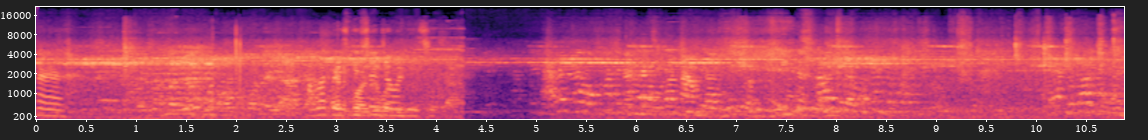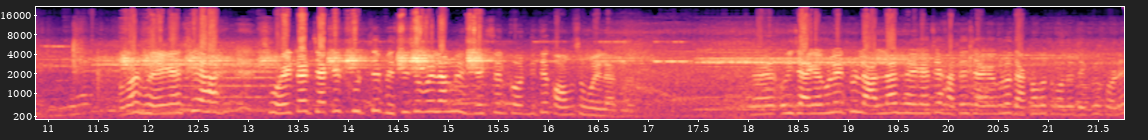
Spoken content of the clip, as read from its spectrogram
হ্যাঁ। আমার প্রেসক্রিপশন জমা দিয়েছি। আমার হয়ে গেছে আর সোয়েটার জ্যাকেট খুঁজতে বেশি সময় লাগল ইঞ্জেকশন নিতে কম সময় লাগল। ওই জায়গাগুলো একটু লাল লাল হয়ে গেছে হাতের জায়গাগুলো দেখাবো তোমাদের দেখবে পরে।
